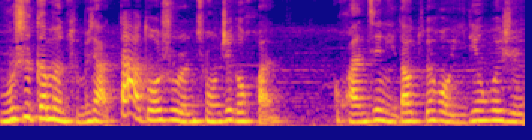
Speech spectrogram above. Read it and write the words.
不是根本存不下，大多数人从这个环环境里到最后一定会是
